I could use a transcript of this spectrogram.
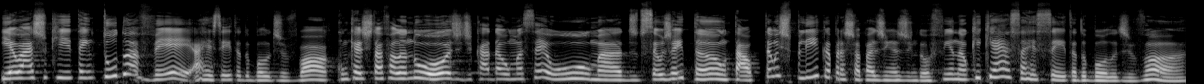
E eu acho que tem tudo a ver, a receita do bolo de vó, com o que a gente tá falando hoje, de cada uma ser uma, do seu jeitão tal. Então explica para chapadinhas de endorfina o que, que é essa receita do bolo de vó,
